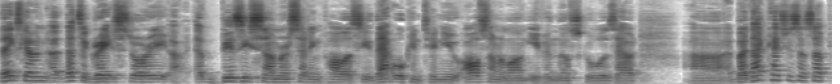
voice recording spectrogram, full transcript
Thanks, Kevin. Uh, that's a great story. Uh, a busy summer setting policy that will continue all summer long, even though school is out. Uh, but that catches us up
